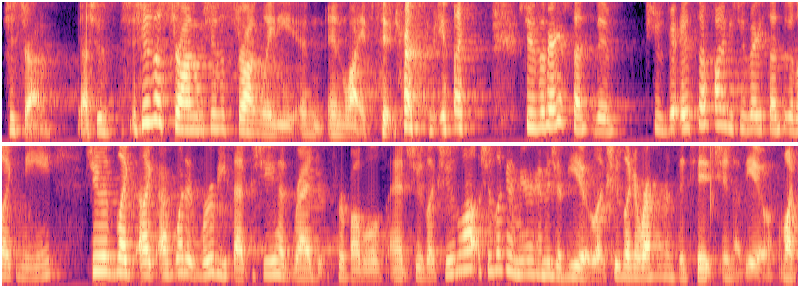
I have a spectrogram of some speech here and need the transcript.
She's strong. Yeah, she was. She was a strong. She was a strong lady in in life too. Trust me. Like she was a very sensitive. She was. It's so funny because she was very sensitive, like me she was like like uh, what Ruby said because she had read for Bubbles and she was like she was a lot she was like a mirror image of you like she was like a representation of you I'm like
